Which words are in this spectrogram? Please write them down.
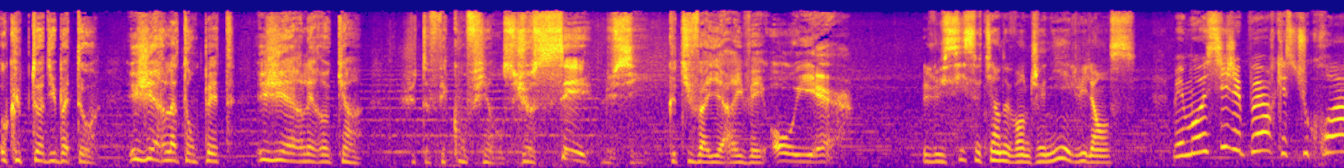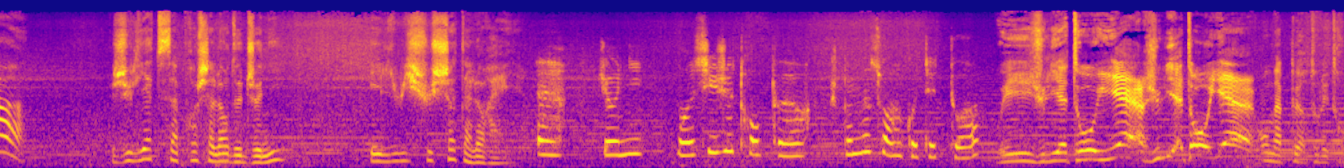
occupe-toi du bateau. Gère la tempête, gère les requins. Je te fais confiance. Je sais, Lucie, que tu vas y arriver. Oh yeah Lucie se tient devant Johnny et lui lance. Mais moi aussi j'ai peur, qu'est-ce que tu crois? Juliette s'approche alors de Johnny et lui chuchote à l'oreille. Euh, Johnny, moi aussi j'ai trop peur. Je peux m'asseoir à côté de toi? Oui, Juliette, oh yeah Juliette, oh yeah On a peur tous les trois.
